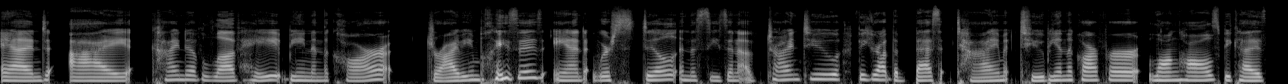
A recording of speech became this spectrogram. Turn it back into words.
and I kind of love hate being in the car driving places and we're still in the season of trying to figure out the best time to be in the car for long hauls because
